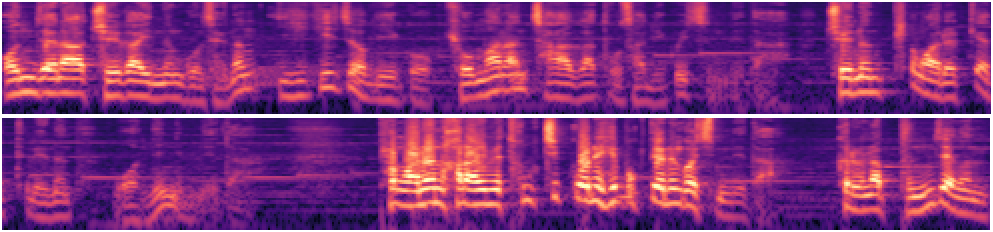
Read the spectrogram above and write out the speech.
언제나 죄가 있는 곳에는 이기적이고 교만한 자아가 도사리고 있습니다. 죄는 평화를 깨뜨리는 원인입니다. 평화는 하나님의 통치권이 회복되는 것입니다. 그러나 분쟁은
